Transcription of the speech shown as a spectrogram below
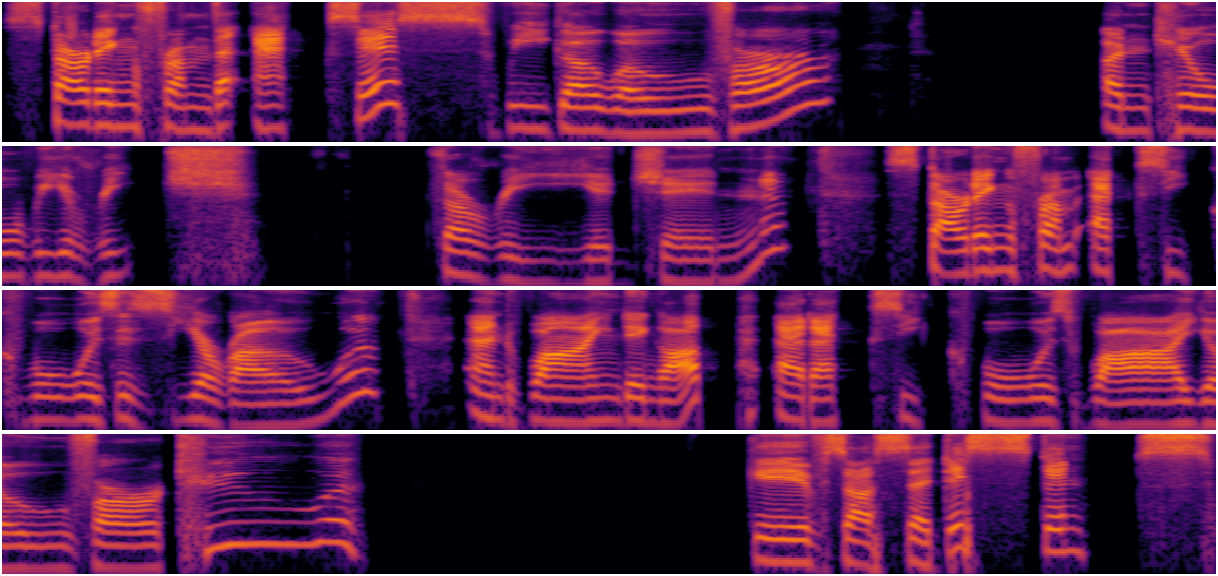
Starting from the axis, we go over until we reach the region, starting from x equals 0 and winding up at x equals y over 2 gives us a distance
